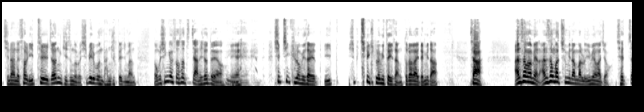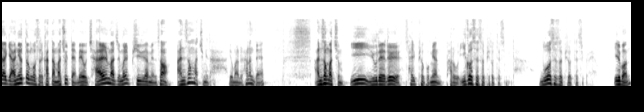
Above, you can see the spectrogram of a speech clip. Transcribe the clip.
지난해 설 이틀 전 기준으로 11분 단축되지만 너무 신경 써서 듣지 않으셔도 돼요. 예. 17km, 17km 이상 돌아가야 됩니다. 자, 안성하면 안성맞춤이란 말로 유명하죠. 제 짝이 아니었던 것을 갖다 맞출 때 매우 잘 맞음을 비유하면서 안성맞춤이다. 이 말을 하는데 안성맞춤 이 유래를 살펴보면 바로 이것에서 비롯됐습니다. 무엇에서 비롯됐을까요? 1번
